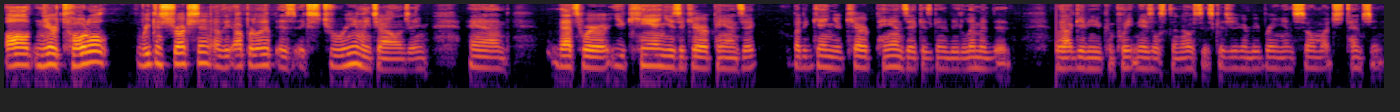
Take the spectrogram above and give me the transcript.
All near total reconstruction of the upper lip is extremely challenging. And that's where you can use a Karapandzic, but again, your Karapandzic is going to be limited without giving you complete nasal stenosis because you're going to be bringing in so much tension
